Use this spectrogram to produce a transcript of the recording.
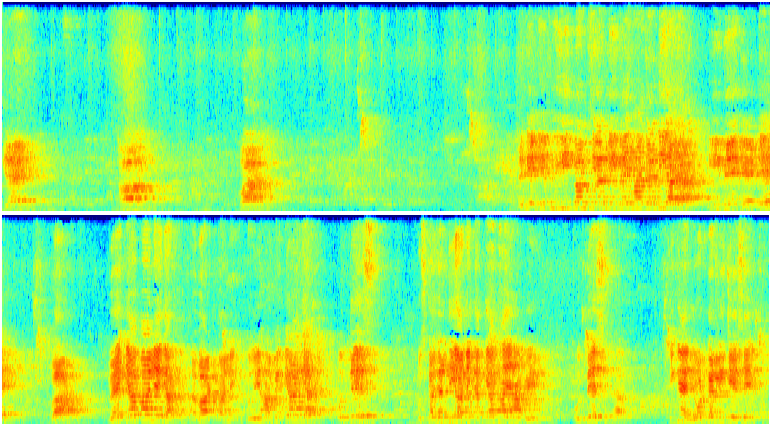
get a what देखिए इफ़ ही कम्स अर्ली वह यहाँ जल्दी आया ही में गेट ए वार्ड वह क्या पालेगा। अवार्ड का तो यहाँ पे क्या गया उद्देश्य। उसका जल्दी आने का क्या था यहाँ पे? उद्देश्य था। ठीक है? नोट कर लीजिए इसे।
